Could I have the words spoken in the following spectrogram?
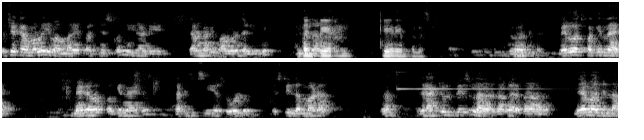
వచ్చే క్రమంలో ఈ అమ్మని ప్రశ్నించుకొని ఇలాంటి దారుణానికి పాల్గొనడం జరిగింది. పేరు పేరు Meghavath Fakir Nayak. Meghavath Fakir Nayak thirty six years old ST Lambada ఇది యాక్చువల్ ప్లేస్ నిజామాబాద్ జిల్లా.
